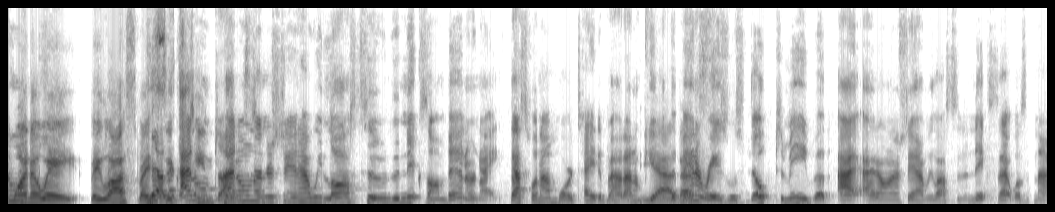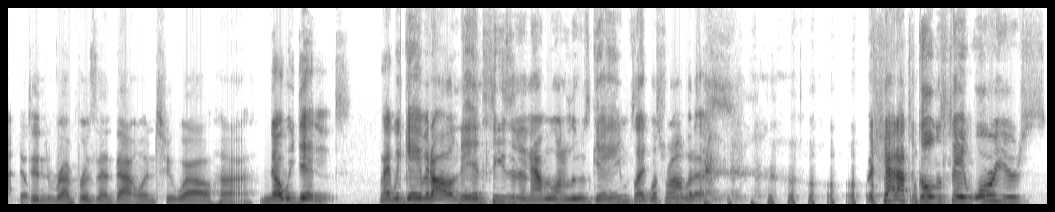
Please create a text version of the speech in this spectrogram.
to 108. They lost by yeah, like 16 I don't, points. I don't understand how we lost to the Knicks on banner night. That's what I'm more tight about. I don't care. Yeah, the banner raise was dope to me, but I, I don't understand how we lost to the Knicks. That was not dope. Didn't represent that one too well, huh? No, we didn't. Like we gave it all in the end season, and now we want to lose games. Like, what's wrong with us? But shout out to Golden State Warriors.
